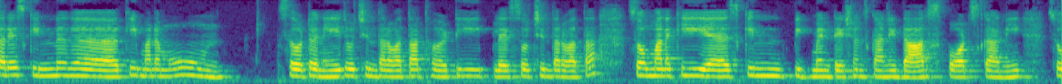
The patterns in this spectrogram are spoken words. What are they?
సరే స్కిన్కి మనము సర్టన్ ఏజ్ వచ్చిన తర్వాత థర్టీ ప్లస్ వచ్చిన తర్వాత సో మనకి స్కిన్ పిగ్మెంటేషన్స్ కానీ డార్క్ స్పాట్స్ కానీ సో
